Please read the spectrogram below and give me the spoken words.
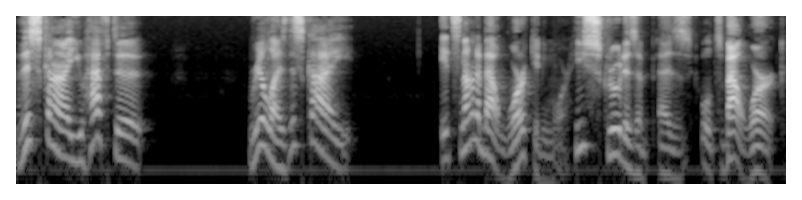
This guy, you have to realize this guy. It's not about work anymore. He's screwed as a as well. It's about work.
